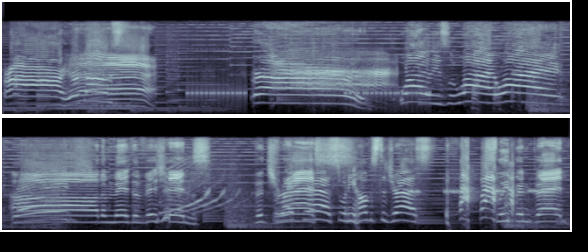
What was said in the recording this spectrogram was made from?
Rawr, here it Ah! goes. Rawr. Why, Lisa? Why? Why? Oh, the the visions. The Rage. Red dress. dress when he humps the dress. sleep in bed.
